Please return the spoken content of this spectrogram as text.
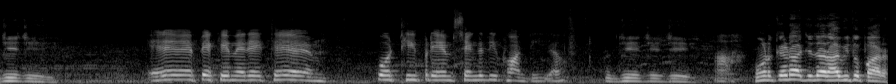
ਜੀ ਜੀ। ਇਹ ਪੇਕੇ ਮੇਰੇ ਇੱਥੇ ਕੋਠੀ ਪ੍ਰੇਮ ਸਿੰਘ ਦੀ ਖਵਾਂਦੀ ਆ। ਜੀ ਜੀ ਜੀ। ਹਾਂ। ਹੁਣ ਕਿਹੜਾ ਜਿਹਦਾ ਰਾਵੀ ਤੋਂ ਪਾਰ?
